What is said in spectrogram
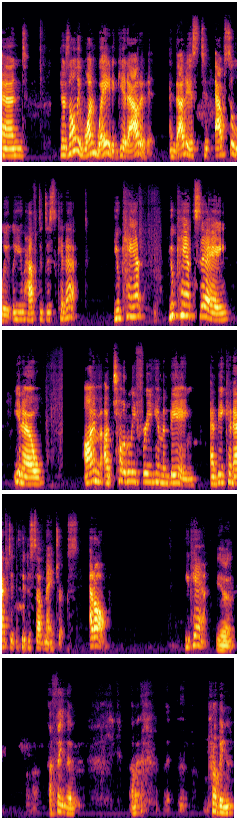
and there's only one way to get out of it and that is to absolutely you have to disconnect. You can't you can't say you know i'm a totally free human being and be connected to the submatrix at all. You can't. Yeah. I think that I mean, probably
